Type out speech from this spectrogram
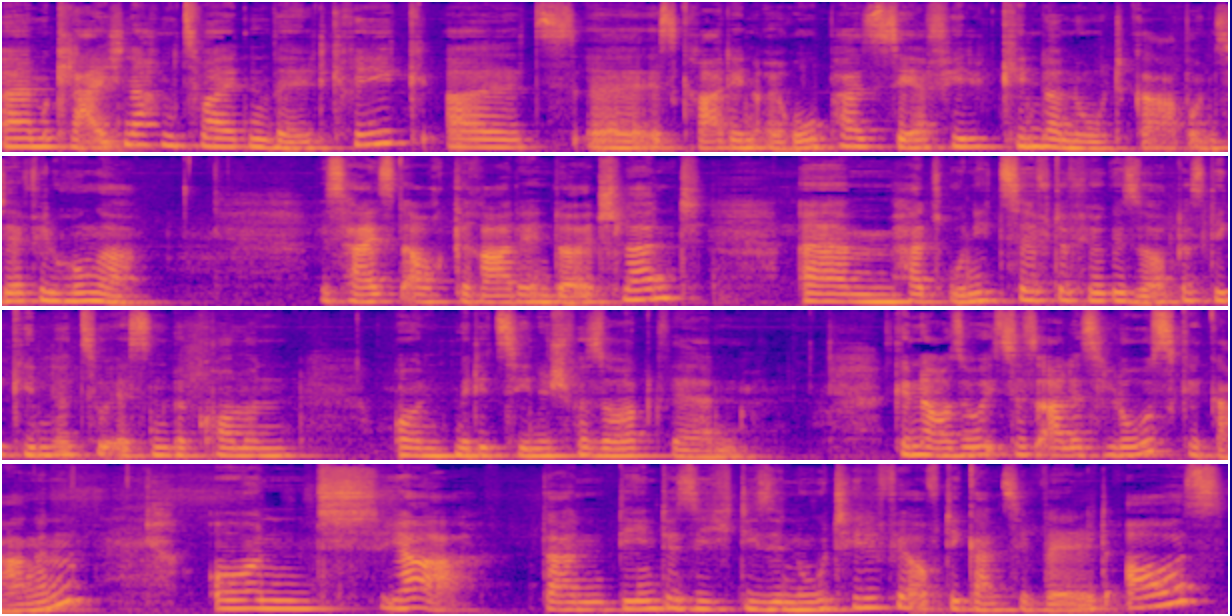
ähm, gleich nach dem Zweiten Weltkrieg, als äh, es gerade in Europa sehr viel Kindernot gab und sehr viel Hunger. Das heißt, auch gerade in Deutschland ähm, hat UNICEF dafür gesorgt, dass die Kinder zu essen bekommen und medizinisch versorgt werden. Genau so ist das alles losgegangen. Und ja, dann dehnte sich diese Nothilfe auf die ganze Welt aus.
